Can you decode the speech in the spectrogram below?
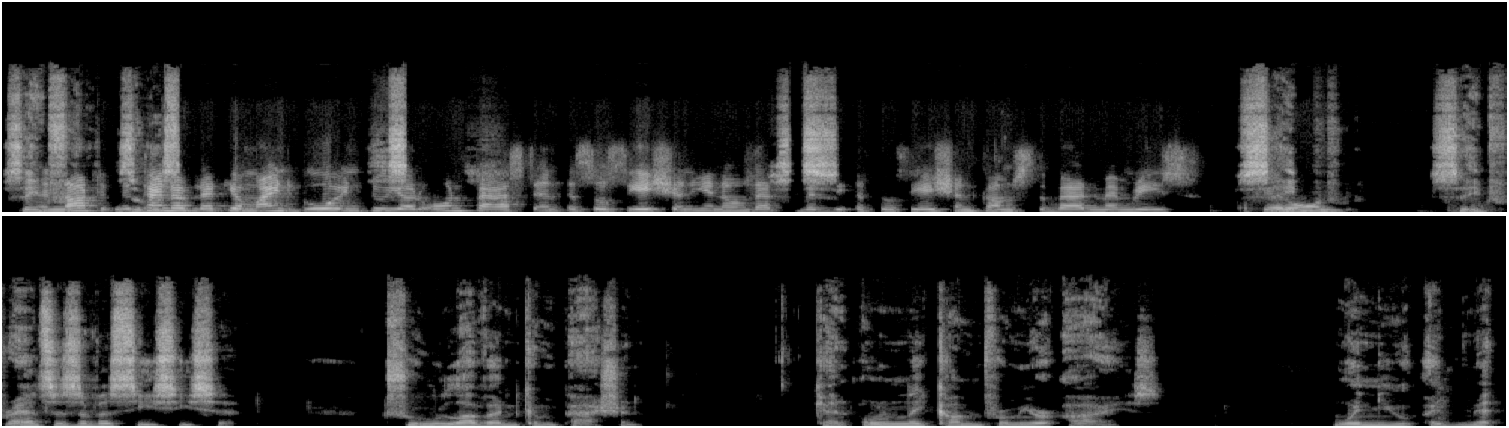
Saint and not Francis kind Assisi- of let your mind go into your own past and association, you know, that with the association comes the bad memories of Saint, your own. Saint Francis of Assisi said, "True love and compassion can only come from your eyes when you admit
